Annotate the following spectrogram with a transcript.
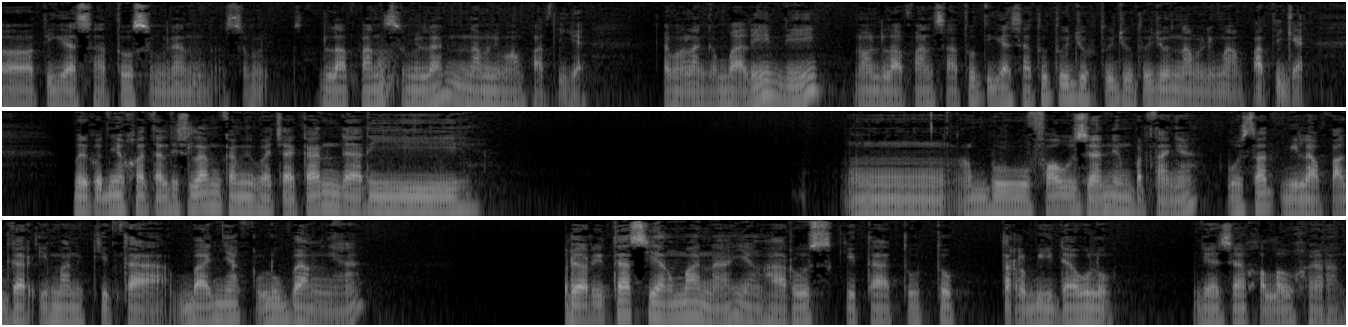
319896543. Kami ulang kembali di 081317776543. Berikutnya khawatir Islam kami bacakan dari hmm, Abu Fauzan yang bertanya, Ustadz bila pagar iman kita banyak lubangnya, prioritas yang mana yang harus kita tutup terlebih dahulu? Jazakallahu khairan.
